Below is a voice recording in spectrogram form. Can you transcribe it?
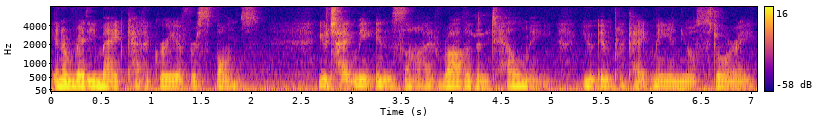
in a ready made category of response. You take me inside rather than tell me. You implicate me in your story.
